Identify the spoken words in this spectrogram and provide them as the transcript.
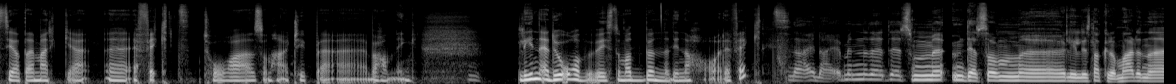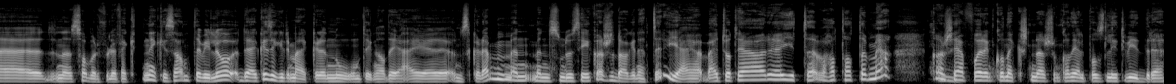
sier at de merker eh, effekt av sånn her type eh, behandling. Mm. Linn, er du overbevist om at bønnene dine har effekt? Nei, nei, men det, det som, det som uh, Lilly snakker om her, denne, denne sommerfugleffekten, ikke sant. Det, jo, det er ikke sikkert de merker det noen ting av det jeg ønsker dem, men, men som du sier, kanskje dagen etter. Jeg veit jo at jeg har, gitt, har tatt dem med. Kanskje mm. jeg får en connection der som kan hjelpe oss litt videre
